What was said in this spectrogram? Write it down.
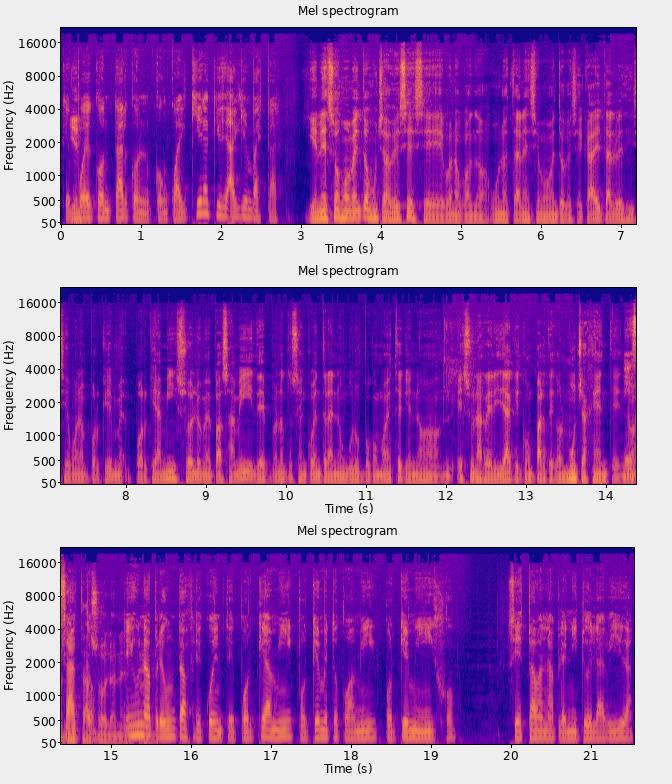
que puede contar con, con cualquiera que alguien va a estar. Y en esos momentos muchas veces, eh, bueno, cuando uno está en ese momento que se cae, tal vez dice, bueno, ¿por qué, me- por qué a mí solo me pasa a mí? De pronto se encuentra en un grupo como este que no es una realidad que comparte con mucha gente, no, está solo en el es una pregunta frecuente. ¿Por qué a mí? ¿Por qué me tocó a mí? ¿Por qué mi hijo? Si estaba en la plenitud de la vida.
